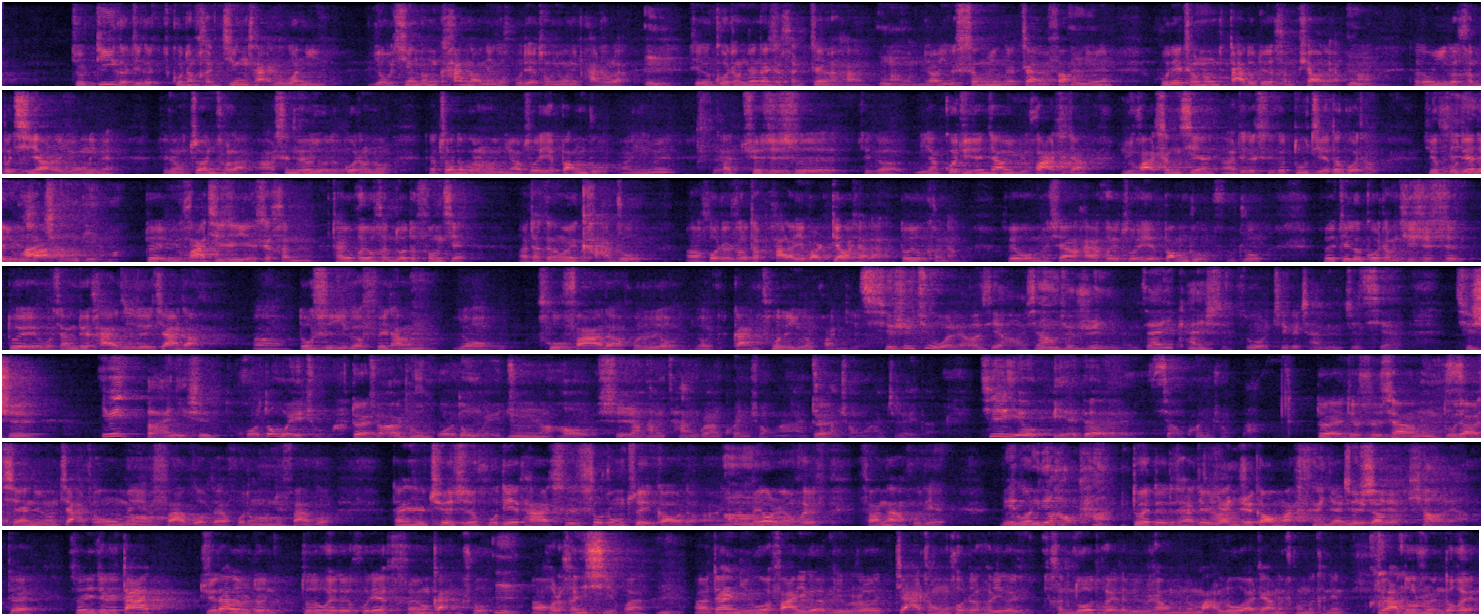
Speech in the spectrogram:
就是第一个这个过程很精彩。如果你有幸能看到那个蝴蝶从蛹里爬出来，嗯，这个过程真的是很震撼啊！我们叫一个生命的绽放，因为蝴蝶成虫大家都觉得很漂亮啊，它从一个很不起眼的蛹里面就这种钻出来啊，甚至说有的过程中，在钻的过程中你要做一些帮助啊，因为它确实是这个，你像过去人讲羽化是讲羽化升仙啊，这个是一个渡劫的过程，其实蝴蝶的羽化化成蝶嘛。对，羽化其实也是很，它会有很多的风险啊，它可能会卡住啊，或者说它爬到一半掉下来了都有可能，所以我们实际上还会做一些帮助辅助，所以这个过程其实是对我相信对孩子对家长，嗯、都是一个非常有触发的或者有有感触的一个环节。其实据我了解，好像就是你们在一开始做这个产品之前，其实因为本来你是活动为主嘛，对就儿童活动为主，嗯然后是让他们参观昆虫啊、甲虫啊之类的。其实也有别的小昆虫吧？对，就是像独角仙这种甲虫，我们也发过，在活动中去发过。但是确实蝴蝶它是受众最高的啊，因为没有人会反感蝴蝶。因为蝴蝶好看，对对对，它就颜值高嘛，颜就是值高。漂亮。对，所以就是大家绝大多数都都都会对蝴蝶很有感触，嗯，啊或者很喜欢，嗯啊，但是你如果发一个比如说甲虫或者说一个很多腿的，比如像我们的马路啊这样的虫子，肯定绝大多数人都会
